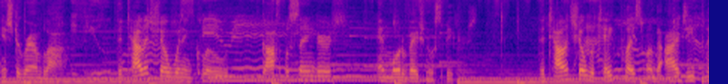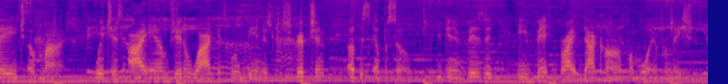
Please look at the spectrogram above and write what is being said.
Instagram Live. The talent show will include gospel singers, and motivational speakers. The talent show will take place on the IG page of mine, which is I am Jayden Watkins, will be in the description of this episode. You can visit eventbrite.com for more information.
